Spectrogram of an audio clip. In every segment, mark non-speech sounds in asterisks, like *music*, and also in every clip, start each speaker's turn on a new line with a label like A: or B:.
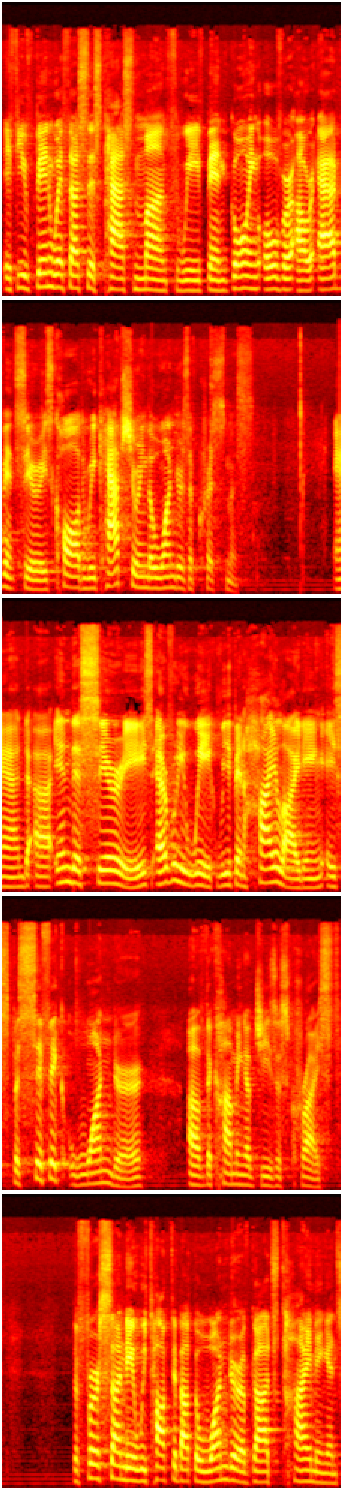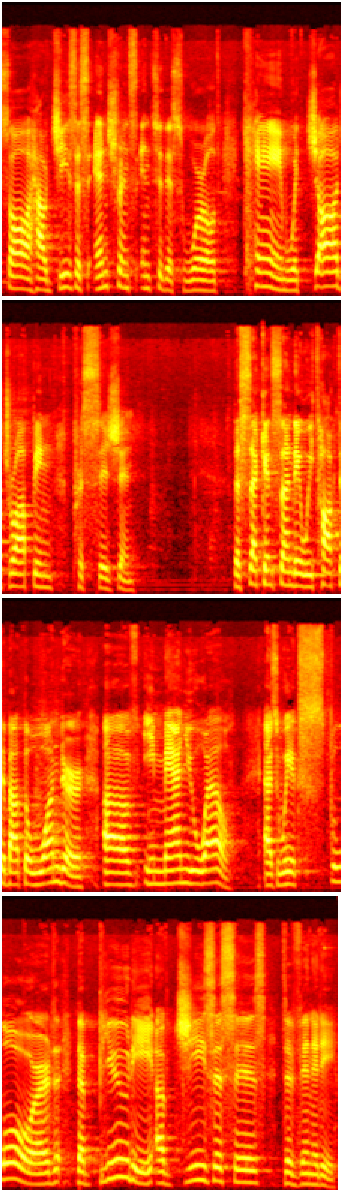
A: If you've been with us this past month, we've been going over our Advent series called Recapturing the Wonders of Christmas. And uh, in this series, every week, we've been highlighting a specific wonder of the coming of Jesus Christ. The first Sunday, we talked about the wonder of God's timing and saw how Jesus' entrance into this world came with jaw dropping precision. The second Sunday, we talked about the wonder of Emmanuel as we explored the beauty of Jesus' divinity.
